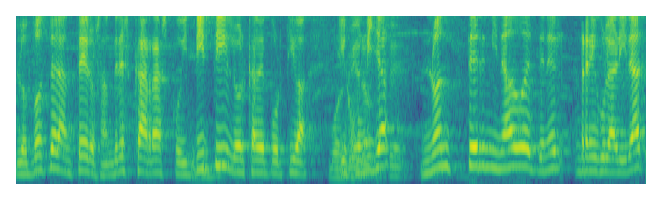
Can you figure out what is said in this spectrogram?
Los dos delanteros, Andrés Carrasco y Titi, Lorca Deportiva y Volvieron, Jumilla, sí. no han terminado de tener regularidad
